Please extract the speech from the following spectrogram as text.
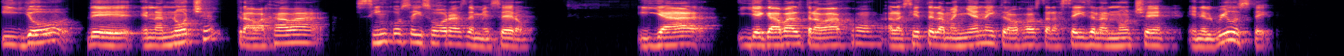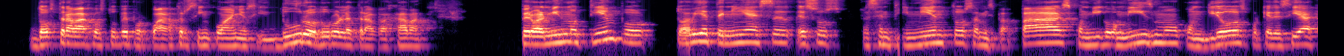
y yo de en la noche trabajaba cinco o seis horas de mesero y ya llegaba al trabajo a las 7 de la mañana y trabajaba hasta las 6 de la noche en el real estate. Dos trabajos tuve por cuatro o cinco años y duro, duro la trabajaba. Pero al mismo tiempo todavía tenía esos resentimientos a mis papás, conmigo mismo, con Dios, porque decía,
